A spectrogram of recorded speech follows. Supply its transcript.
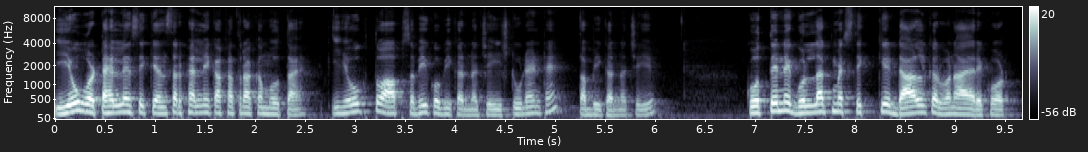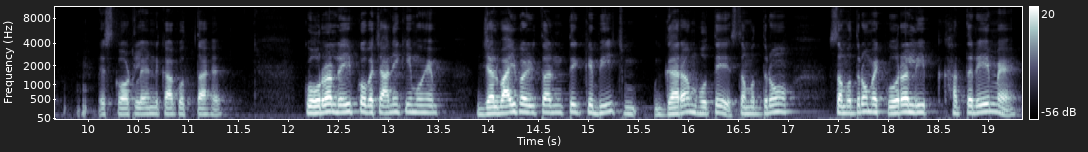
योग और टहलने से कैंसर फैलने का खतरा कम होता है। योग तो आप सभी को भी करना चाहिए, स्टूडेंट हैं, तब भी करना चाहिए। कुत्ते ने गुल्लक में सिक्के डालकर बनाया रिकॉर्ड, स्कॉटलैंड का कुत्ता है। कोरल रीफ को बचाने की मुहिम जलवायु परिवर्तन के बीच गर्म होते समुद्रों समुद्रों में कोरल रीफ खतरे में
